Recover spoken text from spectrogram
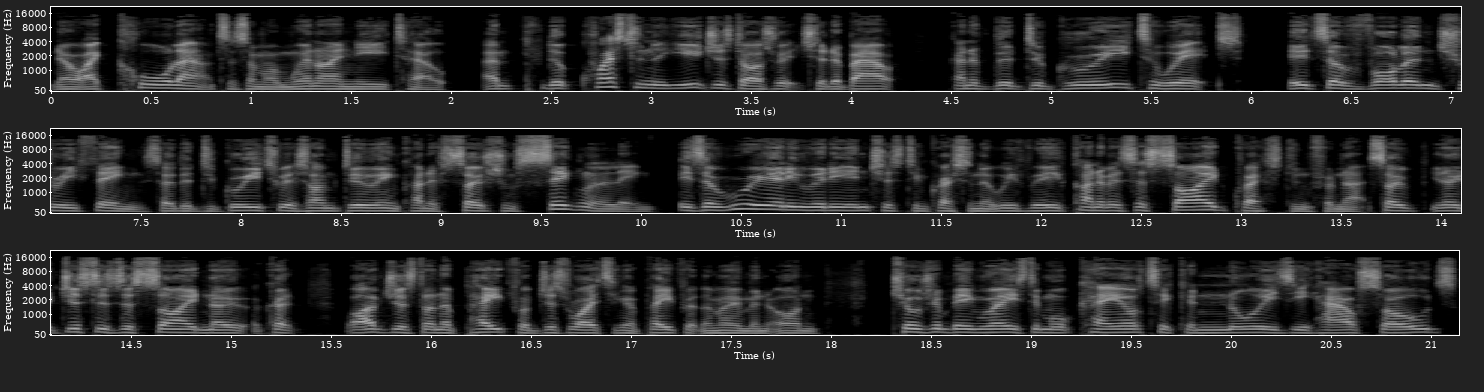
know, I call out to someone when I need help. And the question that you just asked, Richard, about kind of the degree to which it's a voluntary thing. So the degree to which I'm doing kind of social signaling is a really, really interesting question that we've we kind of it's a side question from that. So you know, just as a side note, I've just done a paper. I'm just writing a paper at the moment on children being raised in more chaotic and noisy households.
